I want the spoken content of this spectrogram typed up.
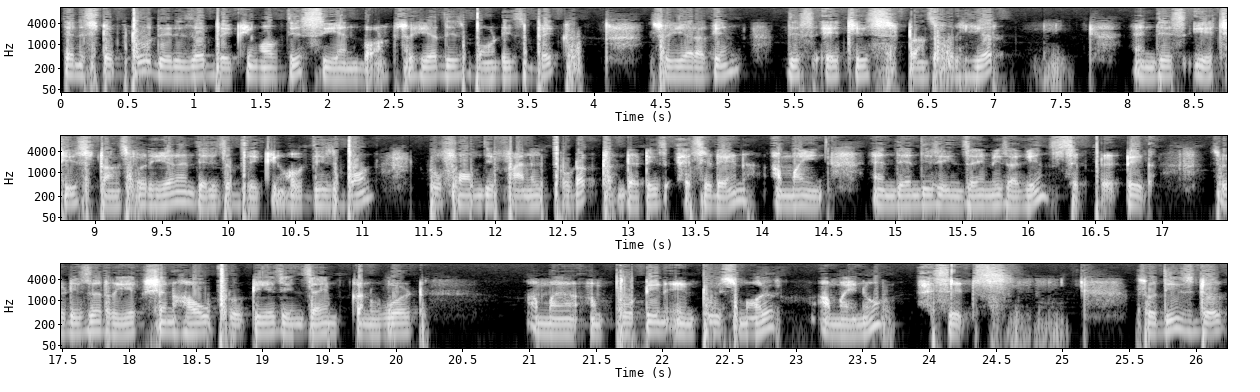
Then step 2 there is a breaking of this cn bond. So here this bond is break. So here again this h is transfer here and this h is transfer here and there is a breaking of this bond to form the final product that is acid and amine. And then this enzyme is again separated. So it is a reaction how protease enzyme convert um, protein into small amino acids. So this drug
